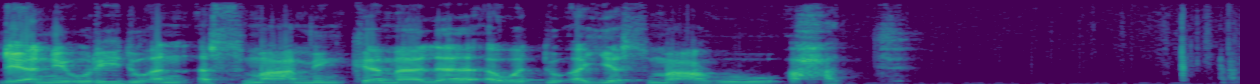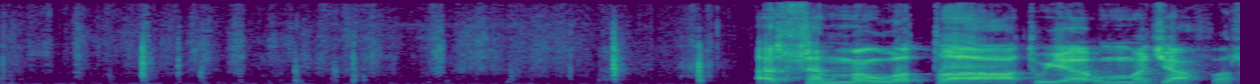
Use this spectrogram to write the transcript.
لأني أريد أن أسمع منك ما لا أود أن يسمعه أحد. السمع والطاعة يا أم جعفر.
